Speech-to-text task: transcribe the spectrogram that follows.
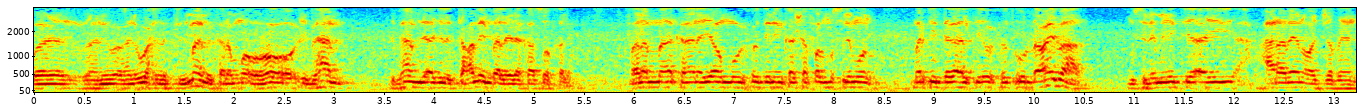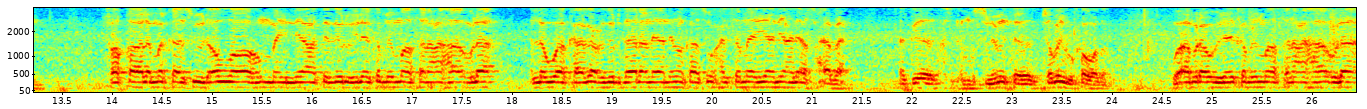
Yani wax la tilmaami kara ma oho oo ibhaam ibhaam liajli tacdiim baa la yidhaha kaas oo kale. Falamaa kaana yowma uxudin inkashafa almuslimuun. Markii dagaalkii uxud uu dhacay baa muslimiintii ay carareen oo jabeen. Faqaala markaasuu yidhi allahuma inii actadiru ilayka mima sanaca haؤulaa alla waa kaaga cudur daaranayaa nimankaas waxay sameeyeen yani asxaabah raggii muslimiinta jabay buu ka wada. Wa abra'u ilayka mima sanaca haؤulaa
